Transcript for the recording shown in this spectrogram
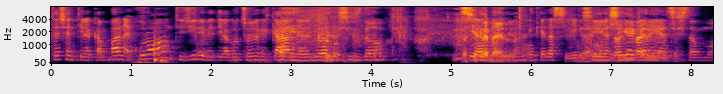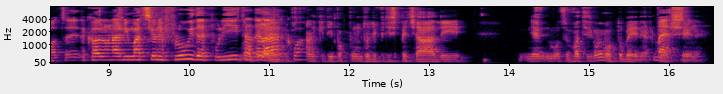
te senti le campane e Curon, ti giri e vedi la gocciolina che cade e le due che si sdoppia. La Sì, sigla è anche- bella. Anche la sigla. Sì, la non sigla è carina, ci sta un botto. eh, Con un'animazione fluida e pulita No, dell'acqua. Anche tipo appunto gli effetti speciali. Sono fatti secondo me molto bene alcune Beh, scene. Sì,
